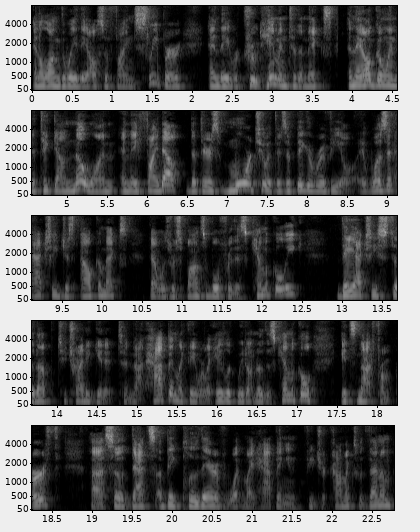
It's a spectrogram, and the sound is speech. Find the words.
And along the way, they also find Sleeper and they recruit him into the mix. And they all go in to take down no one. And they find out that there's more to it. There's a bigger reveal. It wasn't actually just Alchemax that was responsible for this chemical leak. They actually stood up to try to get it to not happen. Like they were like, hey, look, we don't know this chemical. It's not from Earth. Uh, so that's a big clue there of what might happen in future comics with Venom.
